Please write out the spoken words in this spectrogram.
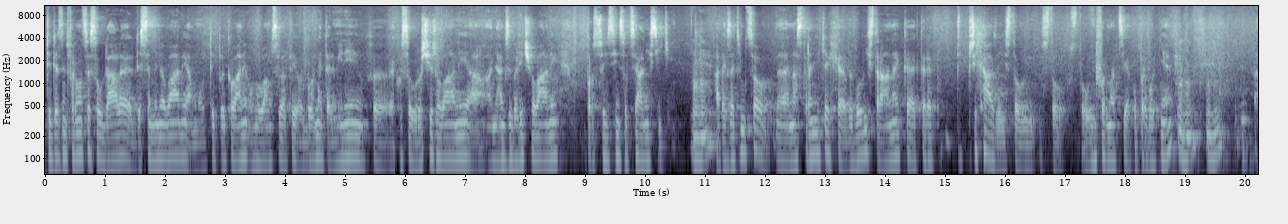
ty dezinformace jsou dále diseminovány a multiplikovány, omlouvám se za ty odborné termíny, v, jako jsou rozšiřovány a, a nějak zveličovány prostřednictvím sociálních sítí. Mm-hmm. A tak zatímco eh, na straně těch webových stránek, eh, které přicházejí s tou, s tou, s tou informací jako prvotně, mm-hmm. a,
